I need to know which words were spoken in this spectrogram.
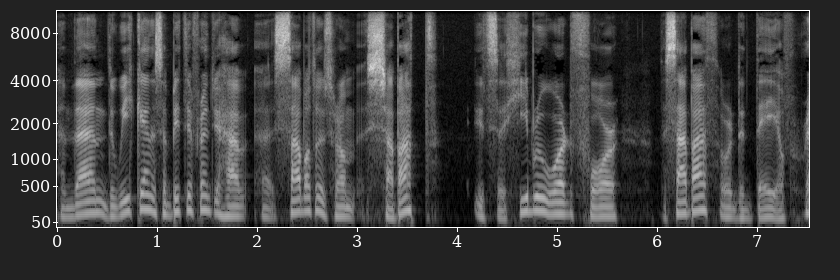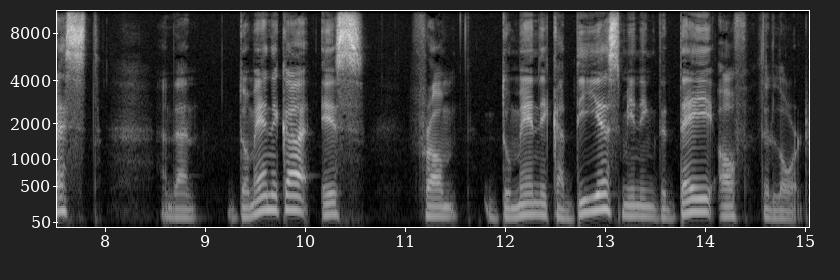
And then the weekend is a bit different. You have uh, is from Shabbat. It's a Hebrew word for the Sabbath or the day of rest. And then Domenica is from Domenica Dies, meaning the day of the Lord.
